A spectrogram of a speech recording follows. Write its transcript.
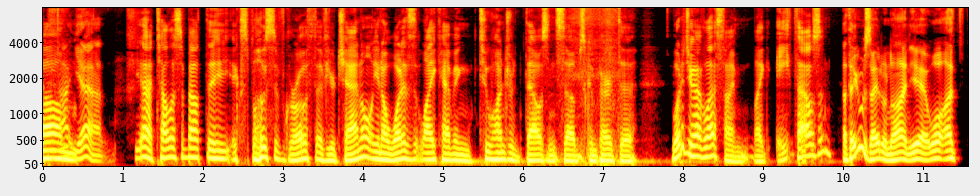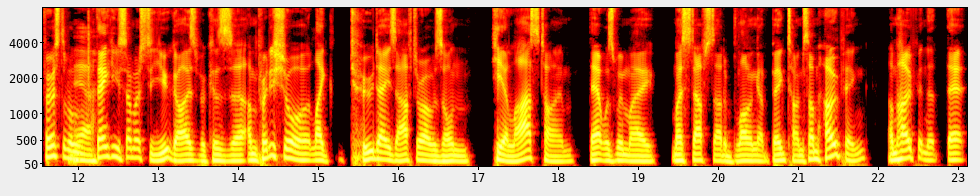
Um, Not yet. Yeah, tell us about the explosive growth of your channel. You know, what is it like having 200,000 subs compared to what did you have last time? Like 8,000? I think it was eight or nine. Yeah. Well, I, first of all, Yeah. thank you so much to you guys because uh, I'm pretty sure like two days after I was on here last time, that was when my my stuff started blowing up big time. So I'm hoping, I'm hoping that that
